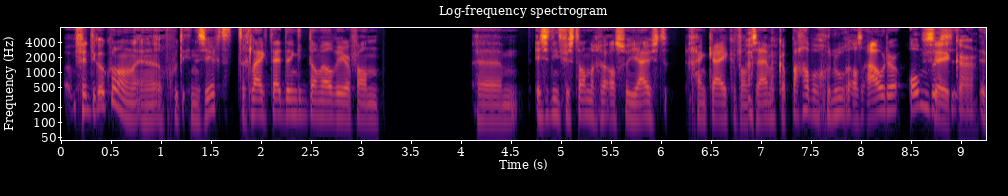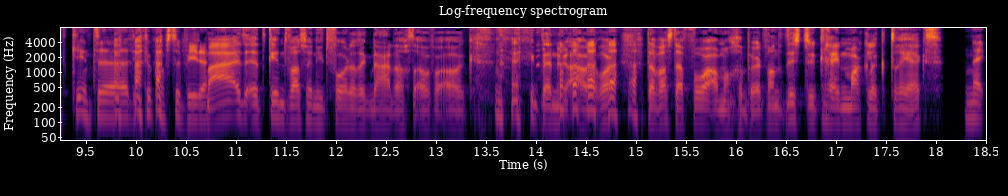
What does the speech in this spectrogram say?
Vind ik ook wel een, een goed inzicht. Tegelijkertijd denk ik dan wel weer van... ehm, is het niet verstandiger als we juist gaan kijken van... zijn we capabel genoeg als ouder om dus Zeker. het kind eh, die toekomst te bieden? maar het, het kind was er niet voordat ik nadacht over, oh, ik, ik ben nu ouder hoor. Dat was daarvoor allemaal gebeurd. Want het is natuurlijk geen makkelijk traject. Nee.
